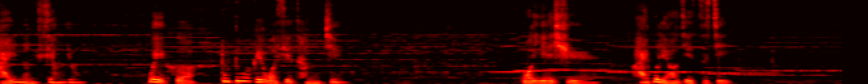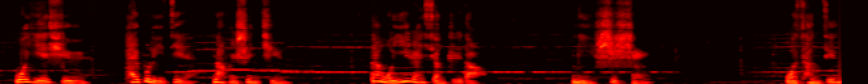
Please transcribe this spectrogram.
还能相拥，为何不多给我些曾经？我也许还不了解自己，我也许还不理解那份深情，但我依然想知道你是谁。我曾经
